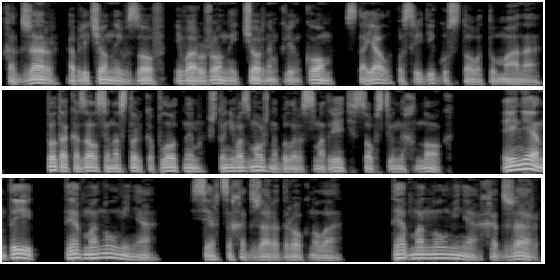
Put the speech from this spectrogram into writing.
Хаджар, облеченный в зов и вооруженный черным клинком, стоял посреди густого тумана. Тот оказался настолько плотным, что невозможно было рассмотреть собственных ног. «Эйнен, ты... ты обманул меня!» Сердце Хаджара дрогнуло. «Ты обманул меня, Хаджар!»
